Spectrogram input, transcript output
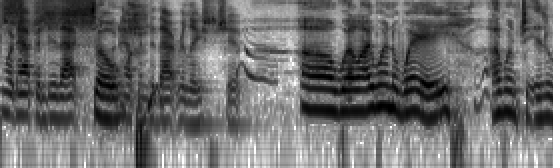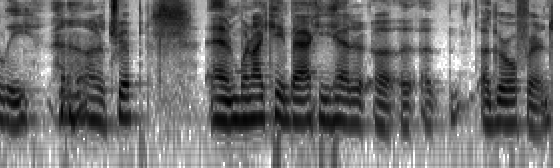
What happened to that? So- what happened to that relationship? Uh, well, I went away. I went to Italy on a trip, and when I came back, he had a, a, a, a girlfriend.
